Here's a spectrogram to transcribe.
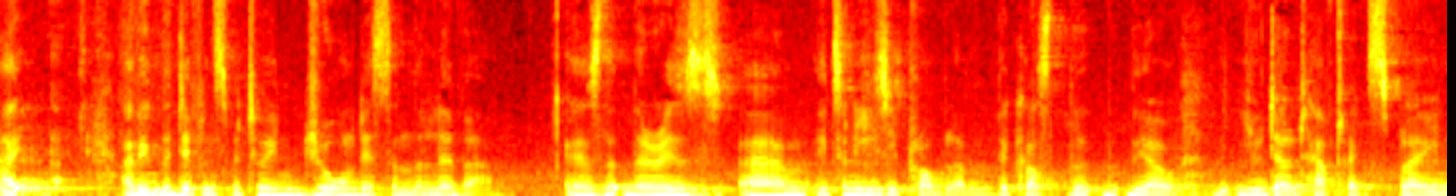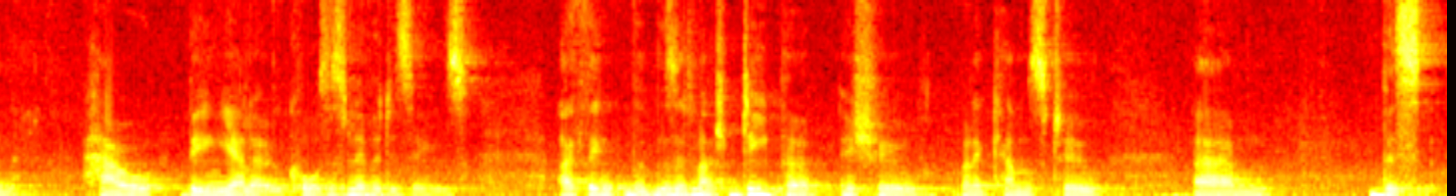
I, I think the difference between jaundice and the liver is that there is, um, it's an easy problem because the- you, know, you don't have to explain how being yellow causes liver disease. I think that there's a much deeper issue when it comes to um, this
